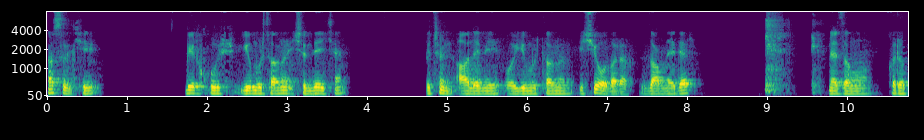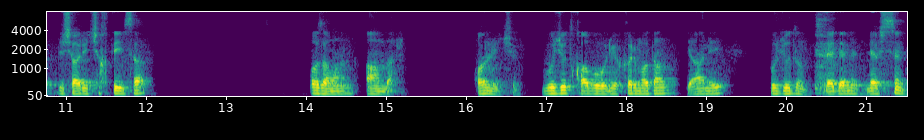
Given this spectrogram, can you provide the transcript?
nasıl ki bir kuş yumurtanın içindeyken bütün alemi o yumurtanın içi olarak zanneder. Ne zaman kırıp dışarı çıktıysa o zaman anlar. Onun için vücut kabuğunu kırmadan yani vücudun, bedenin, nefsin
